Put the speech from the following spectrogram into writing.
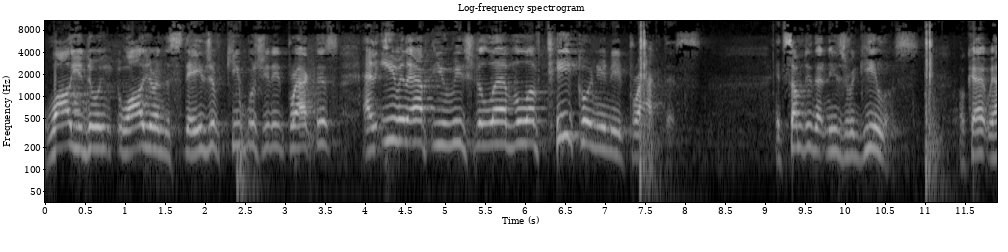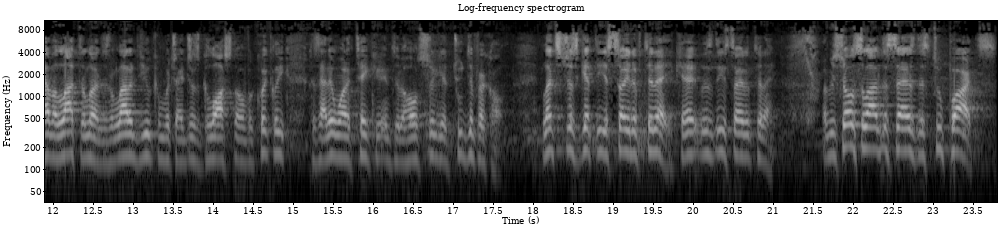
While you're doing, while you're in the stage of kibush, you need practice. And even after you reach the level of tikkun, you need practice. It's something that needs regilus. Okay, we have a lot to learn. There's a lot of yukim which I just glossed over quickly because I didn't want to take you into the whole sugya too difficult. Let's just get the aside of today. Okay, this is the aside of today. Rabbi Shol Salanter says there's two parts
